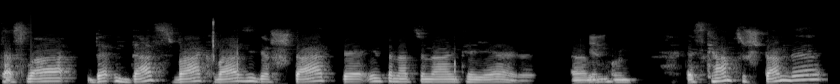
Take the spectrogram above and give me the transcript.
Das war, das war quasi der Start der internationalen Karriere. Ähm, ja. Und es kam zustande,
